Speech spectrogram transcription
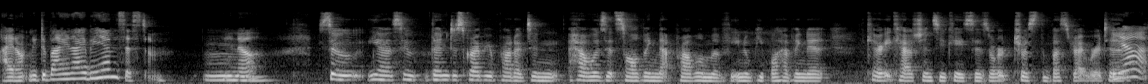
I don't need to buy an IBM system. You know? So, yeah, so then describe your product and how is it solving that problem of, you know, people having to carry cash in suitcases or trust the bus driver to Yeah.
